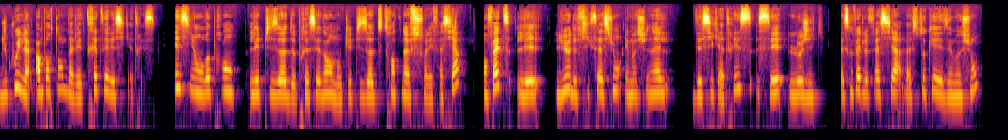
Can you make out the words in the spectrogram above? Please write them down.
Du coup, il est important d'aller traiter les cicatrices. Et si on reprend l'épisode précédent, donc l'épisode 39 sur les fascias, en fait, les lieux de fixation émotionnelle des cicatrices, c'est logique. Parce qu'en fait, le fascia va stocker les émotions,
